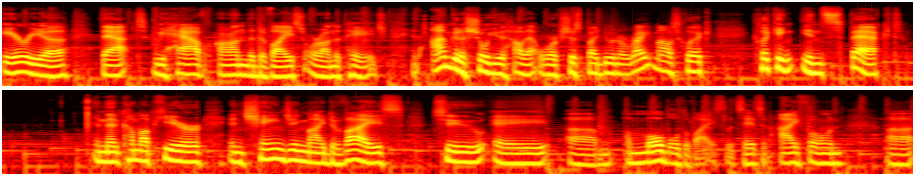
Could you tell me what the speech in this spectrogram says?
area that we have on the device or on the page. And I'm going to show you how that works just by doing a right mouse click, clicking inspect, and then come up here and changing my device to a, um, a mobile device. Let's say it's an iPhone uh,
